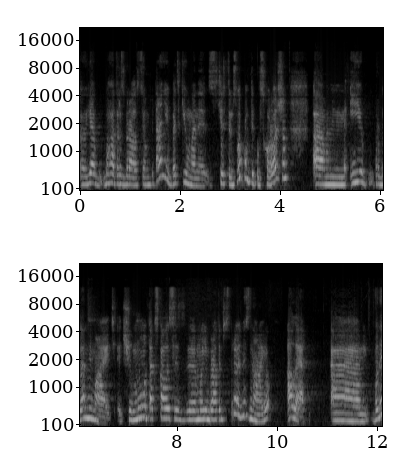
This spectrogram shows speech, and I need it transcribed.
Е, Я багато розбиралася в цьому питанні. Батьки у мене з чистим слухом, типу з хорошим, і проблем не мають. Чому так склалося з моїм братом і сестрою? Не знаю. Але Е, вони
